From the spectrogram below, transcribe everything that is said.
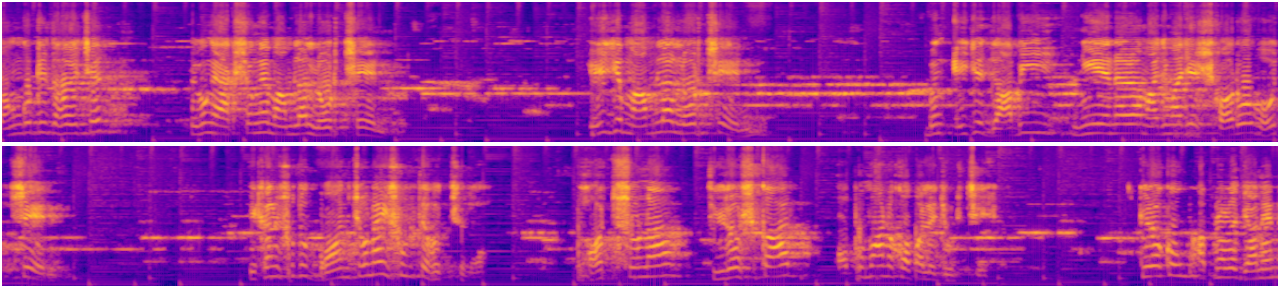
সংগঠিত হয়েছেন এবং একসঙ্গে মামলা লড়ছেন। এই যে মামলা লড়ছেন এবং এই যে দাবি নিয়ে এনারা মাঝে মাঝে সরব হচ্ছেন, এখানে শুধু বঞ্চনাই শুনতে হচ্ছে না, ভৎসনা, তিরস্কার, অপমান কপালে জুটছে। কীরকম আপনারা জানেন?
